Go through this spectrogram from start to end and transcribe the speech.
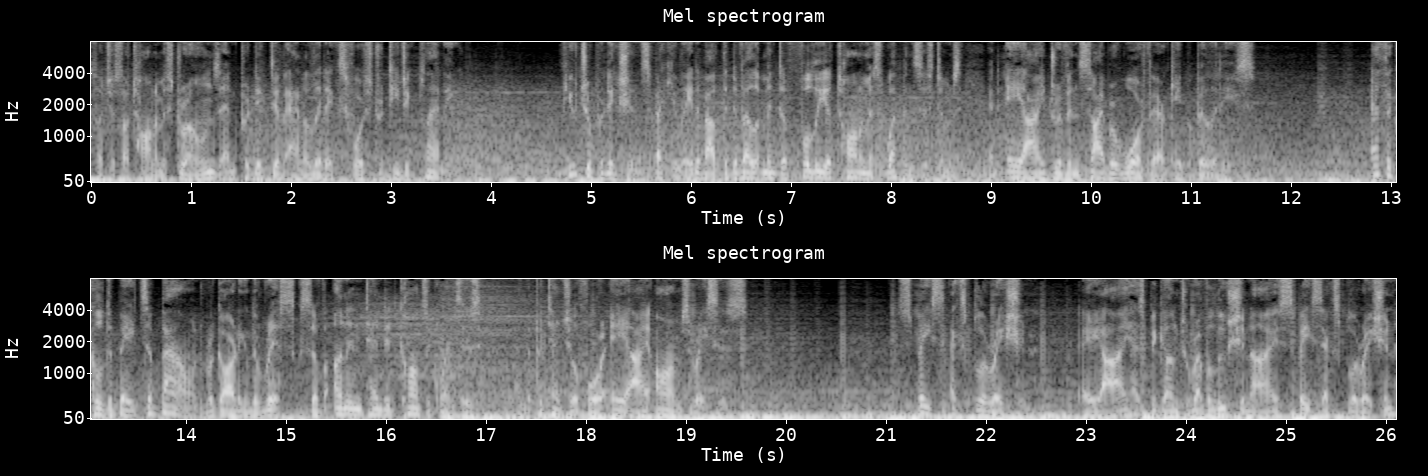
such as autonomous drones and predictive analytics for strategic planning. Future predictions speculate about the development of fully autonomous weapon systems and AI-driven cyber warfare capabilities. Ethical debates abound regarding the risks of unintended consequences and the potential for AI arms races. Space exploration. AI has begun to revolutionize space exploration,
